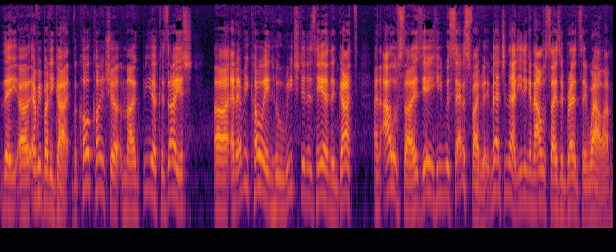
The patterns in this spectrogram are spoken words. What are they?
they uh, everybody got the kol magbia kazayish, uh, and every kohen who reached in his hand and got an olive size, yeah, he was satisfied with it. Imagine that eating an olive size of bread and saying, "Wow, I'm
